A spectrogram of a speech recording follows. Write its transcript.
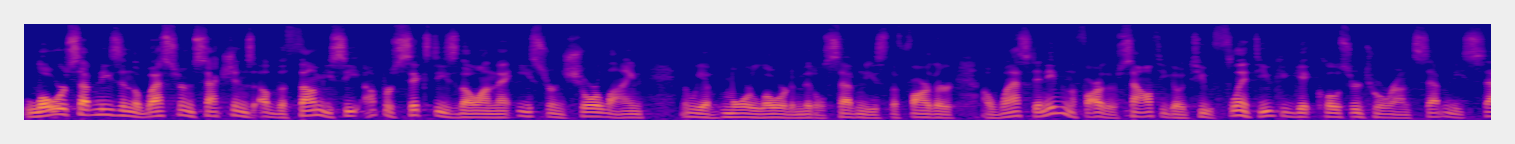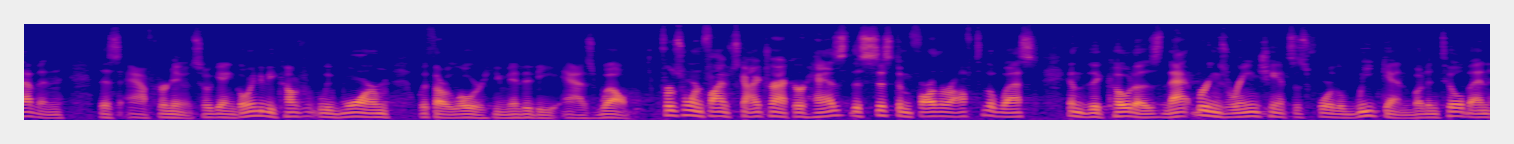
lower 70s in the western sections of the thumb. You see upper 60s though on that eastern shoreline. And we have more lower to middle 70s the farther uh, west and even the farther south you go to Flint, you could get closer to around 77 this afternoon. So again, going to be comfortably warm with our lower humidity as well. First Warn 5 Sky Tracker has the system farther off to the west in the Dakotas. That brings rain chances for the weekend. But until then,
